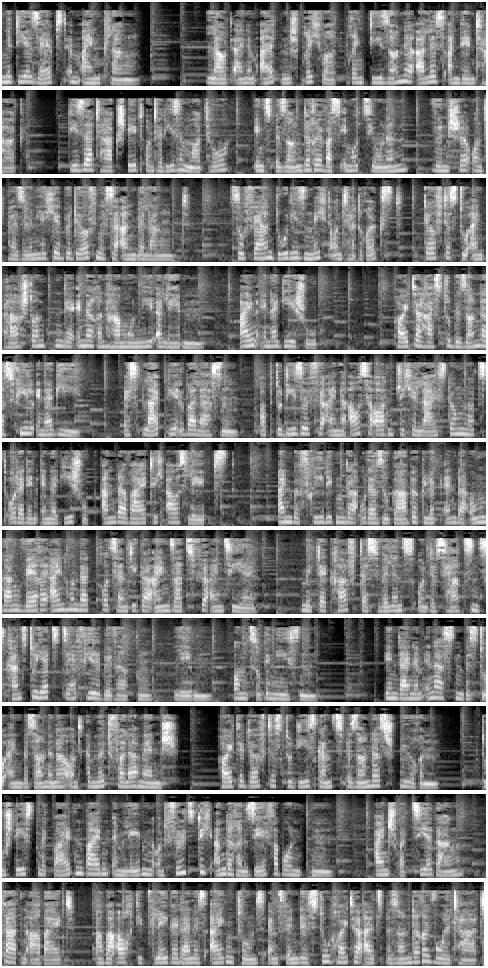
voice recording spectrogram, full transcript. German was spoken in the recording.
mit dir selbst im Einklang. Laut einem alten Sprichwort bringt die Sonne alles an den Tag. Dieser Tag steht unter diesem Motto, insbesondere was Emotionen, Wünsche und persönliche Bedürfnisse anbelangt. Sofern du diesen nicht unterdrückst, dürftest du ein paar Stunden der inneren Harmonie erleben. Ein Energieschub. Heute hast du besonders viel Energie. Es bleibt dir überlassen, ob du diese für eine außerordentliche Leistung nutzt oder den Energieschub anderweitig auslebst. Ein befriedigender oder sogar beglückender Umgang wäre 100%iger Einsatz für ein Ziel. Mit der Kraft des Willens und des Herzens kannst du jetzt sehr viel bewirken, leben, um zu genießen. In deinem Innersten bist du ein besonnener und gemütvoller Mensch. Heute dürftest du dies ganz besonders spüren. Du stehst mit beiden Beinen im Leben und fühlst dich anderen sehr verbunden. Ein Spaziergang, Gartenarbeit, aber auch die Pflege deines Eigentums empfindest du heute als besondere Wohltat.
